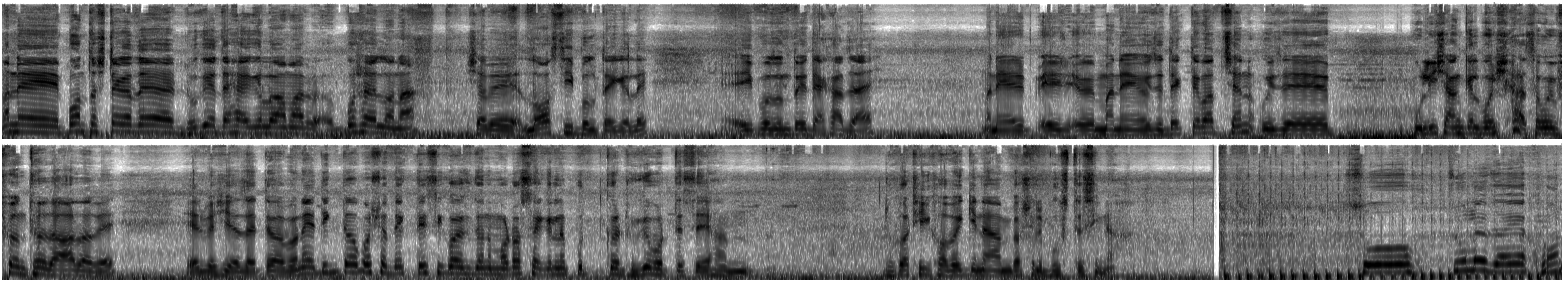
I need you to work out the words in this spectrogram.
মানে পঞ্চাশ টাকা দিয়ে ঢুকে দেখা গেল আমার পোষাইলো না। হিসাবে লসই বলতে গেলে। এই পর্যন্তই দেখা যায়। মানে এই মানে ওই যে দেখতে পাচ্ছেন, ওই যে পুলিশ আঙ্কেল বসে আছে, ওই পর্যন্ত যাওয়া যাবে। এর বেশি আর যাইতে পারব না। এদিক দিয়ে অবশ্য দেখতেছি কয়েকজন মোটর সাইকেলে পুট করে ঢুকে পড়তেছে। এখন ঢুকা ঠিক হবে কি না আমি আসলে বুঝতেছি না। সো চলে যাই এখন।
